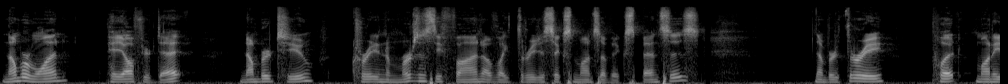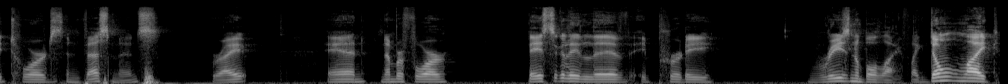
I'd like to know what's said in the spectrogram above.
number one, pay off your debt. Number two, create an emergency fund of like three to six months of expenses. Number three, put money towards investments, right? And number four, basically live a pretty reasonable life. Like, don't like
